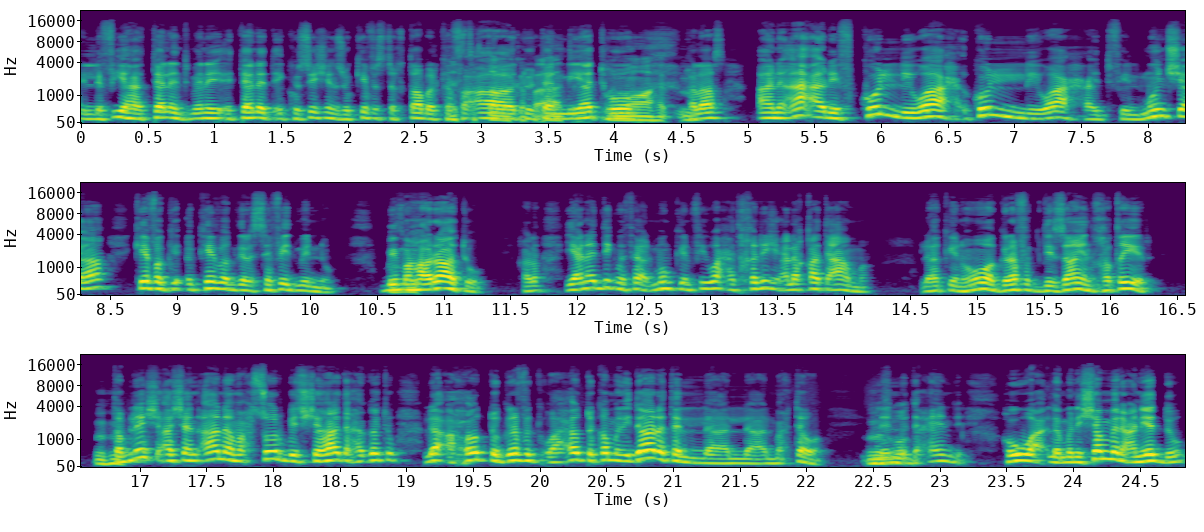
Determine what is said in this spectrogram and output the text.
اللي فيها talent talent acquisitions وكيف استقطاب الكفاءات وتنميتهم. خلاص؟ أنا أعرف كل واحد كل واحد في المنشأة كيف كيف أقدر أستفيد منه. بمهاراته. خلاص؟ يعني أديك مثال ممكن في واحد خريج علاقات عامة لكن هو graphic design خطير. طب ليش؟ عشان أنا محصور بالشهادة حقته لا أحطه جرافيك وأحطه كمان إدارة ال- ال- المحتوى. لأنه دحين هو لما يشمر عن يده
